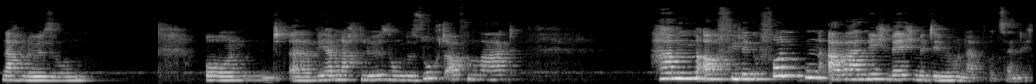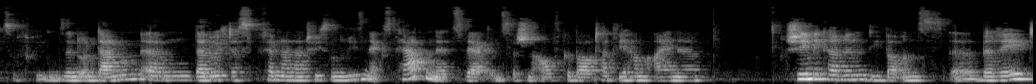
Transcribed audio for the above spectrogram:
nach Lösungen. Und äh, wir haben nach Lösungen gesucht auf dem Markt, haben auch viele gefunden, aber nicht welche, mit denen wir hundertprozentig zufrieden sind. Und dann, ähm, dadurch, dass Femna natürlich so ein riesen Expertennetzwerk inzwischen aufgebaut hat, wir haben eine Chemikerin, die bei uns äh, berät,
